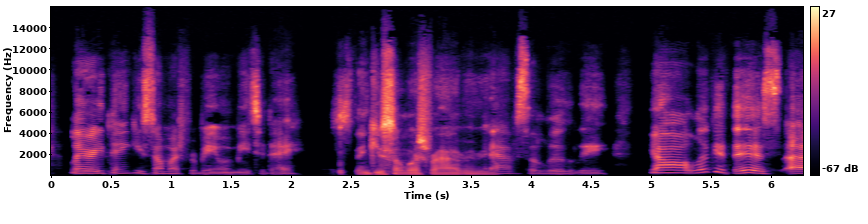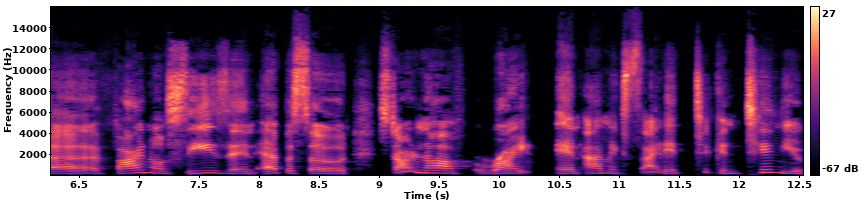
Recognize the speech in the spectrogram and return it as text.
Larry, thank you so much for being with me today. Thank you so much for having me. Absolutely. Y'all, look at this uh final season episode starting off right and I'm excited to continue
